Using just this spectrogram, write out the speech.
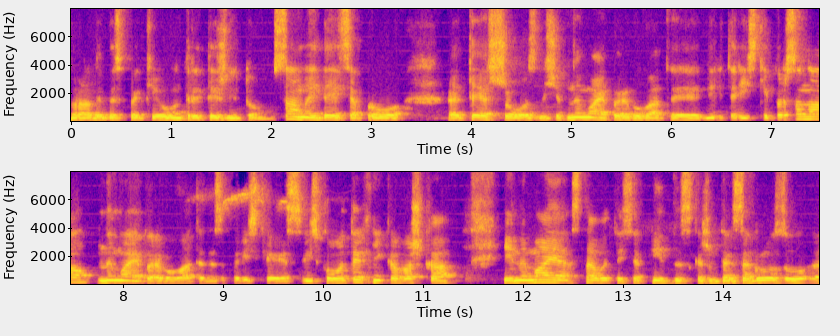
Ради безпеки ООН три тижні тому. Саме йдеться про е, те, що значить не має перебувати мілітарійський персонал, не має перебувати на Запорізькій АЕС військова техніка важка, і не має ставитися під, скажімо так, загрозу е,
